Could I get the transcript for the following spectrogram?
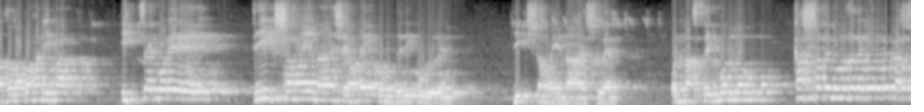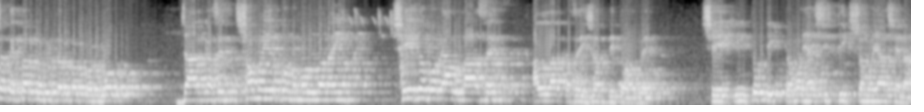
আজম আবু হানিফা ইচ্ছা করে ঠিক সময়ে না এসে অনেকক্ষণ দেরি করলেন, ঠিক সময়ে না আসলেন। ওই নাস্তিক বলল, কার সাথে মনোজারা করব? কার সাথে তর্ক বিতর্ক করব? যার কাছে সময়ের কোনো মূল্য নাই সেই তো বলে, আল্লাহ আছে, আল্লাহর কাছে হিসাব দিতে হবে। সে কিন্তু ঠিক সময় আসি, ঠিক সময় আসে না।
